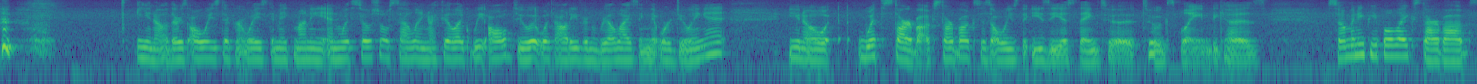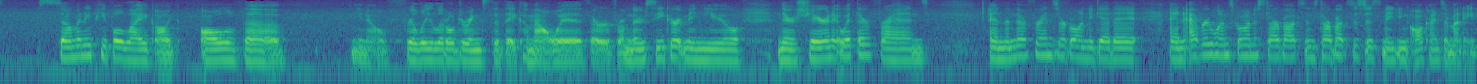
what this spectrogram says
you know, there's always different ways to make money. And with social selling, I feel like we all do it without even realizing that we're doing it. You know, with Starbucks, Starbucks is always the easiest thing to, to explain because so many people like Starbucks. So many people like all, all of the you know, frilly little drinks that they come out with or from their secret menu and they're sharing it with their friends and then their friends are going to get it and everyone's going to Starbucks and Starbucks is just making all kinds of money.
